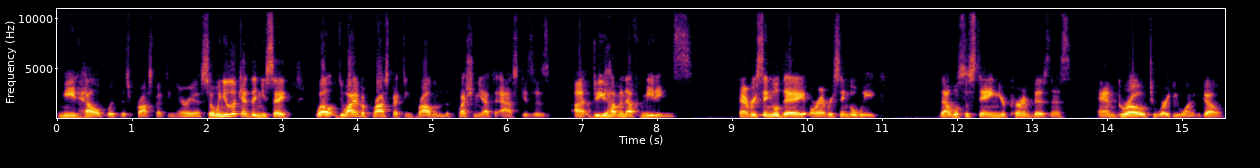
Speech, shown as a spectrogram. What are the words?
need help with this prospecting area. So when you look at it, then you say well do i have a prospecting problem? The question you have to ask is is uh, do you have enough meetings every single day or every single week that will sustain your current business and grow to where you want it to go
